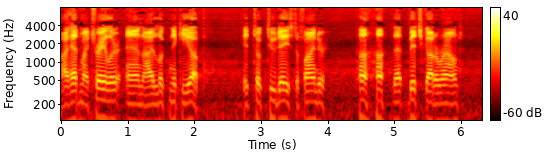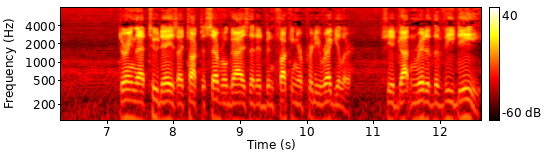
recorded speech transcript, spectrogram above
I had my trailer, and I looked Nikki up. It took two days to find her. Huh, huh, that bitch got around. During that two days, I talked to several guys that had been fucking her pretty regular. She had gotten rid of the VD,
